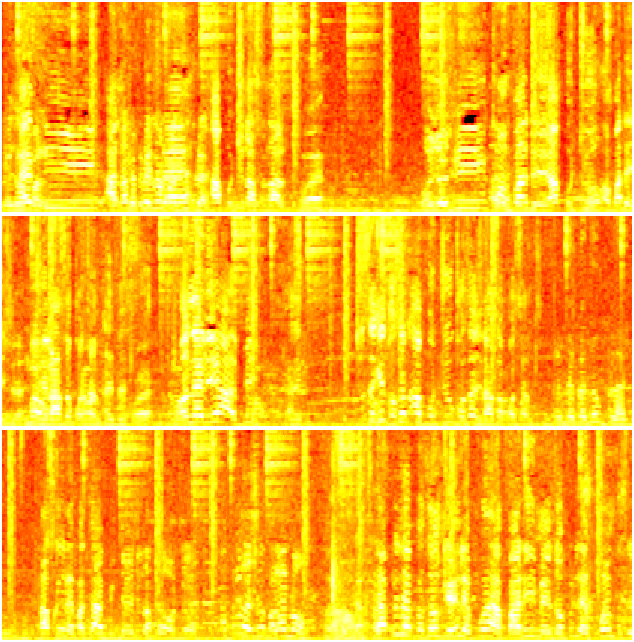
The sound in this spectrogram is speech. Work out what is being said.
Merci à notre président Apoutou National. Ouais. Aujourd'hui, quand on parle de Apoutou, on parle de génération consciente. On est lié à vie. Ce qui concerne Apoutou concerne génération consciente. Parce qu'il est parti à Abidjan, il a fait honneur. Après, gens parlaient non. Il y a plusieurs personnes qui ont eu les points à Paris, mais ils ont pris les points pour se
